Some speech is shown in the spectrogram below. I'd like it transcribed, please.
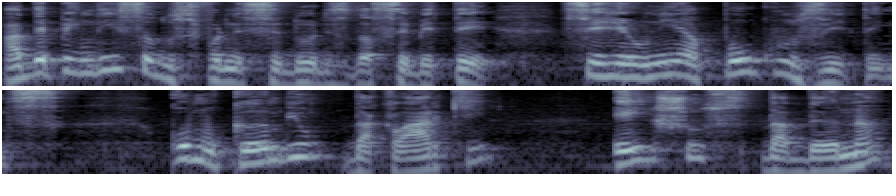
A dependência dos fornecedores da CBT se reunia a poucos itens, como câmbio da Clark, eixos da Dana,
